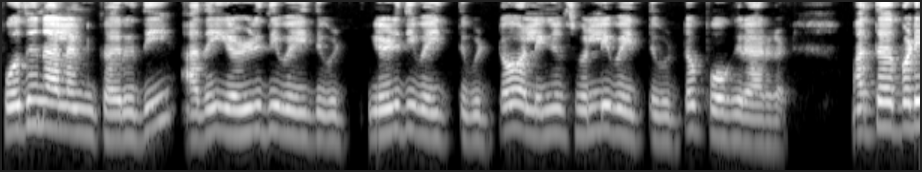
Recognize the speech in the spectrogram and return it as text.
பொதுநலன் கருதி அதை எழுதி வைத்து விட் எழுதி வைத்து விட்டோ இல்லைங்க சொல்லி வைத்து விட்டோ போகிறார்கள். மற்றபடி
